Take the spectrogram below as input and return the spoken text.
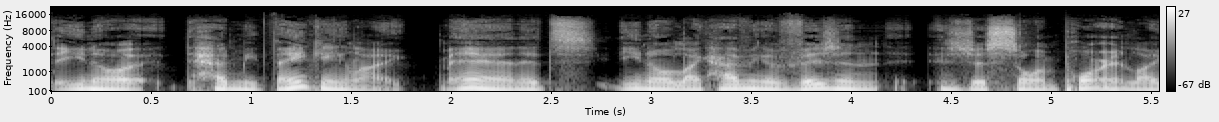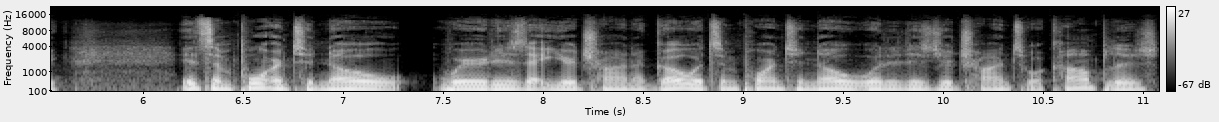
you know, it had me thinking like, man, it's you know, like having a vision is just so important. Like, it's important to know where it is that you're trying to go. It's important to know what it is you're trying to accomplish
